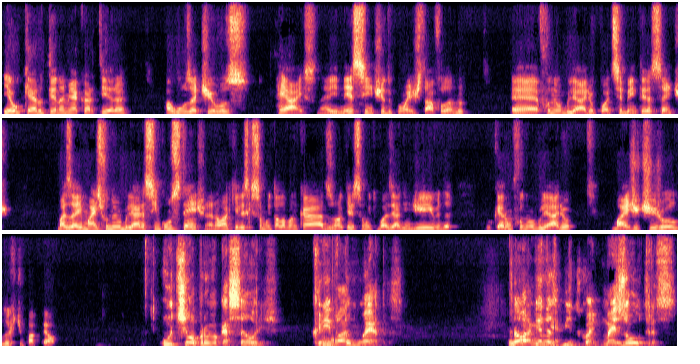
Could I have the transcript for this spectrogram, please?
eu quero ter na minha carteira alguns ativos reais, né? E nesse sentido, como a gente estava falando, é, fundo imobiliário pode ser bem interessante. Mas aí mais fundo imobiliário assim consistente, né? Não aqueles que são muito alavancados, não aqueles que são muito baseados em dívida. Eu quero um fundo imobiliário mais de tijolo do que de papel. Última provocação, Uri. Criptomoedas. Não pra apenas mim, Bitcoin, mas outras.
